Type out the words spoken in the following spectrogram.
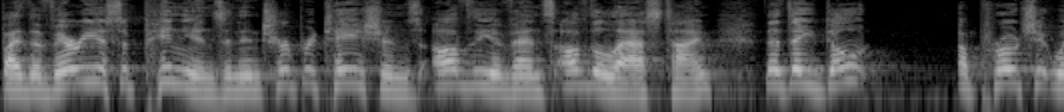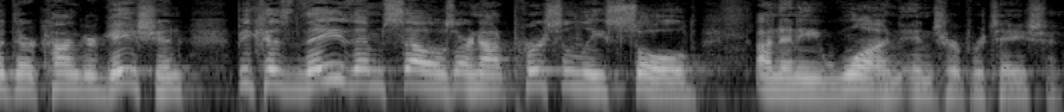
by the various opinions and interpretations of the events of the last time that they don't approach it with their congregation because they themselves are not personally sold on any one interpretation.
